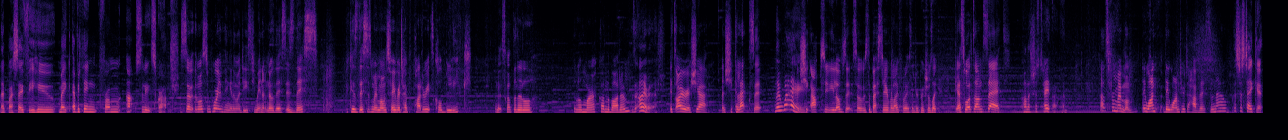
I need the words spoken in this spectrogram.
led by Sophie who make everything from absolute scratch. So the most important thing in the Modiste, you may not know this, is this. Because this is my mom's favorite type of pottery. It's called Belleek. And it's got the little, the little mark on the bottom. Is it Irish? It's Irish, yeah. And she collects it. No way. She absolutely loves it. So it was the best day of her life when I sent her a picture. I was like, guess what's on set? Oh, let's just take that then. That's from my mum. They want, they want her to have this. So now, Let's just take it.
